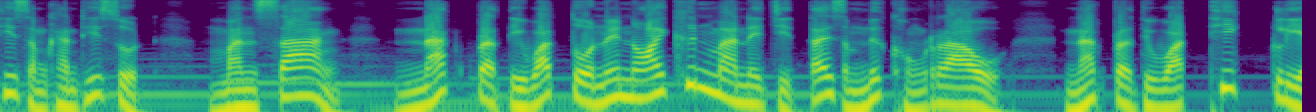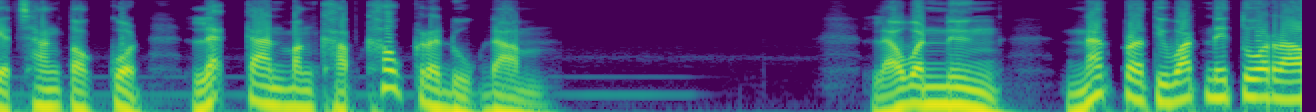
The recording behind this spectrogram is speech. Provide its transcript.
ที่สำคัญที่สุด มันสร้างนักปฏิวัติตัวน้อยๆ ขึ้นมาในจิตใต้สำนึกของเรา นักปฏิวัติที่เกลียดชังต่อกฎ และการบังคับเข้ากระดูกดำแล้ววันหนึ่ง นักปฏิวัติในตัวเรา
